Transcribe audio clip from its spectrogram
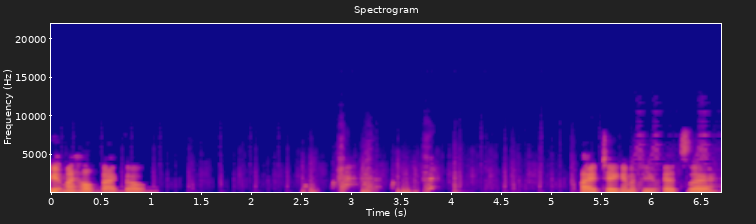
me get my health back though. I had taken a few hits there.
